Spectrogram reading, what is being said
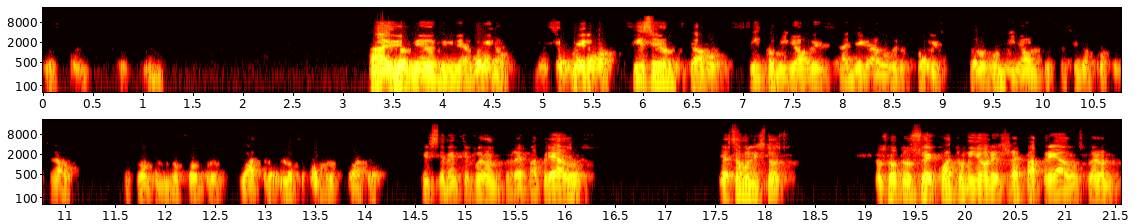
Los políticos, Ay, Dios mío mi vida. Bueno, dice Homero, sí, señor Gustavo, 5 millones han llegado, de los cuales solo un millón está siendo procesado. Los otros, los otros cuatro, los otros cuatro, tristemente fueron repatriados ¿Ya estamos listos? Los otros eh, cuatro millones repatriados fueron,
